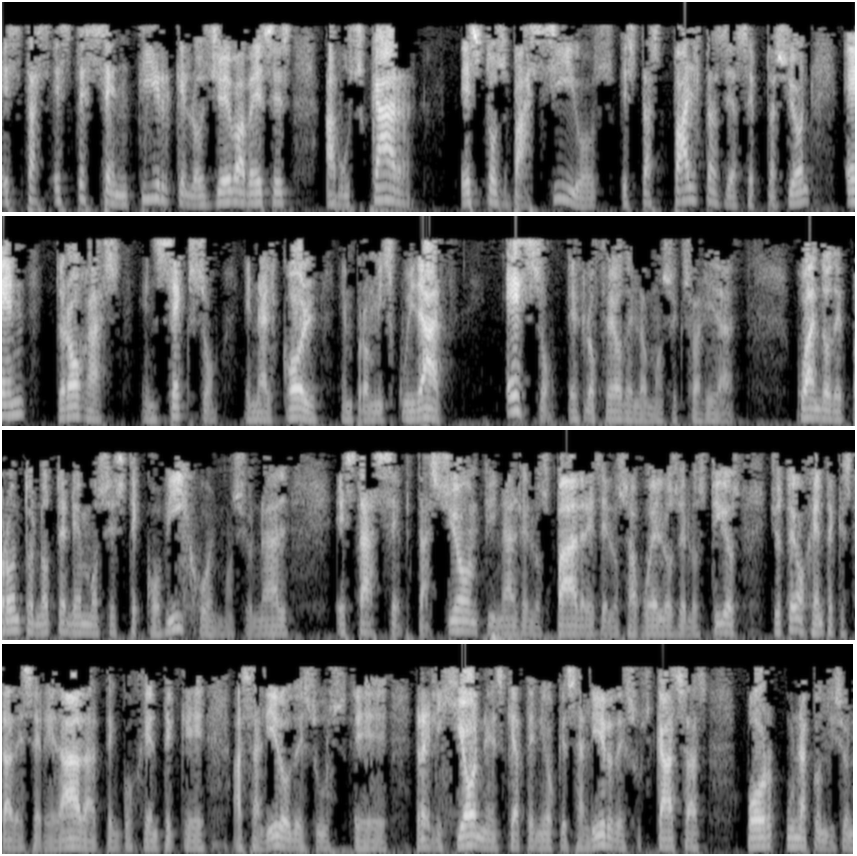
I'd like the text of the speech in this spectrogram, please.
estas- este sentir que los lleva a veces a buscar estos vacíos, estas faltas de aceptación en drogas, en sexo, en alcohol, en promiscuidad. Eso es lo feo de la homosexualidad. Cuando de pronto no tenemos este cobijo emocional, esta aceptación final de los padres, de los abuelos, de los tíos. Yo tengo gente que está desheredada, tengo gente que ha salido de sus eh, religiones, que ha tenido que salir de sus casas por una condición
